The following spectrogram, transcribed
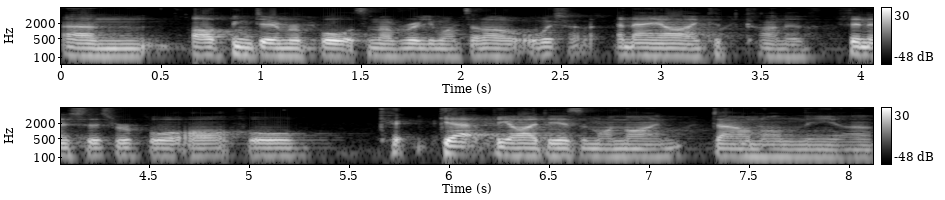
um, I've been doing reports and I've really wanted. Oh, I wish an AI could kind of finish this report off or get the ideas in my mind down on the uh,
